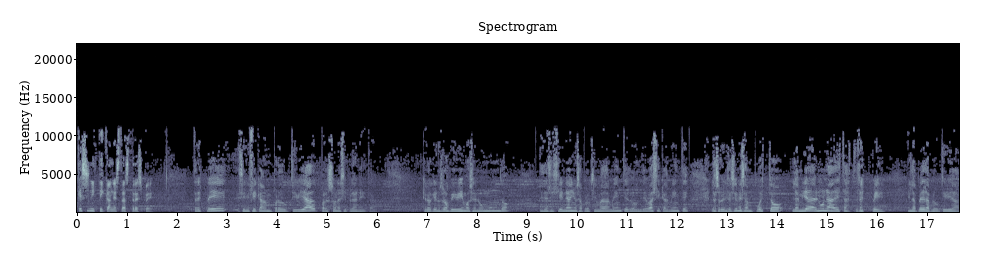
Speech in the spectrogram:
¿Qué significan estas 3P? 3P significan productividad, personas y planeta. Creo que nosotros vivimos en un mundo desde hace 100 años aproximadamente, donde básicamente las organizaciones han puesto la mirada en una de estas tres P, en la P de la productividad,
